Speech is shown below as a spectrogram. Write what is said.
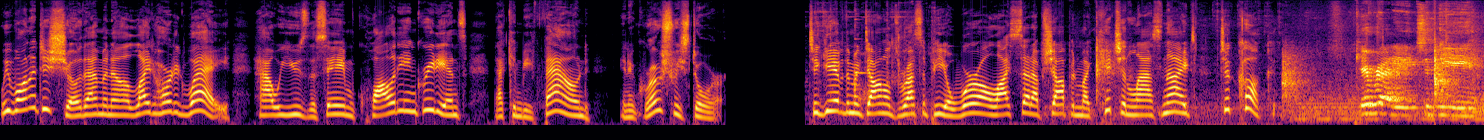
we wanted to show them in a lighthearted way how we use the same quality ingredients that can be found in a grocery store. To give the McDonald's recipe a whirl, I set up shop in my kitchen last night to cook. Get ready to be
